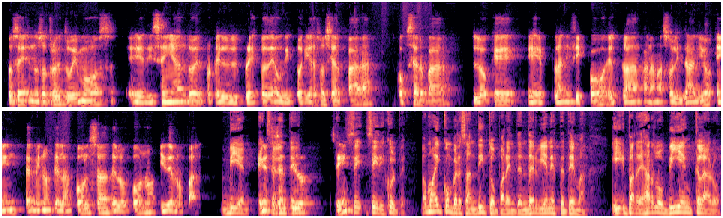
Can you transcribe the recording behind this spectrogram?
Entonces, nosotros estuvimos eh, diseñando el, el, proyecto de auditoría social para observar lo que eh, planificó el Plan Panamá Solidario en términos de las bolsas, de los bonos y de los vales. Bien, en excelente. Ese sentido, ¿sí? ¿sí? Sí, disculpe. Vamos a ir conversandito para entender bien este tema y para dejarlo bien claro.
